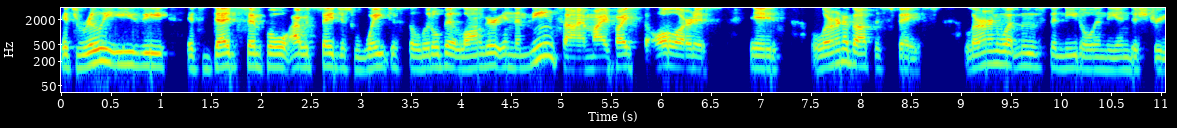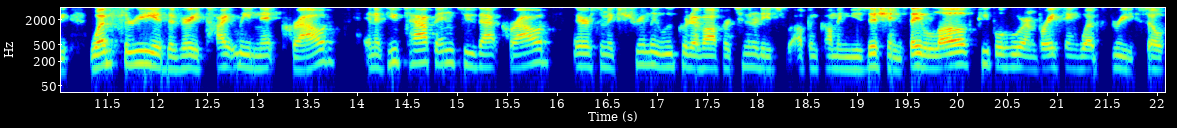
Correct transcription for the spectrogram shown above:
it's really easy. It's dead simple. I would say just wait just a little bit longer. In the meantime my advice to all artists is learn about the space learn what moves the needle in the industry. Web3 is a very tightly knit crowd. And if you tap into that crowd, there are some extremely lucrative opportunities for up and coming musicians. They love people who are embracing Web3. So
